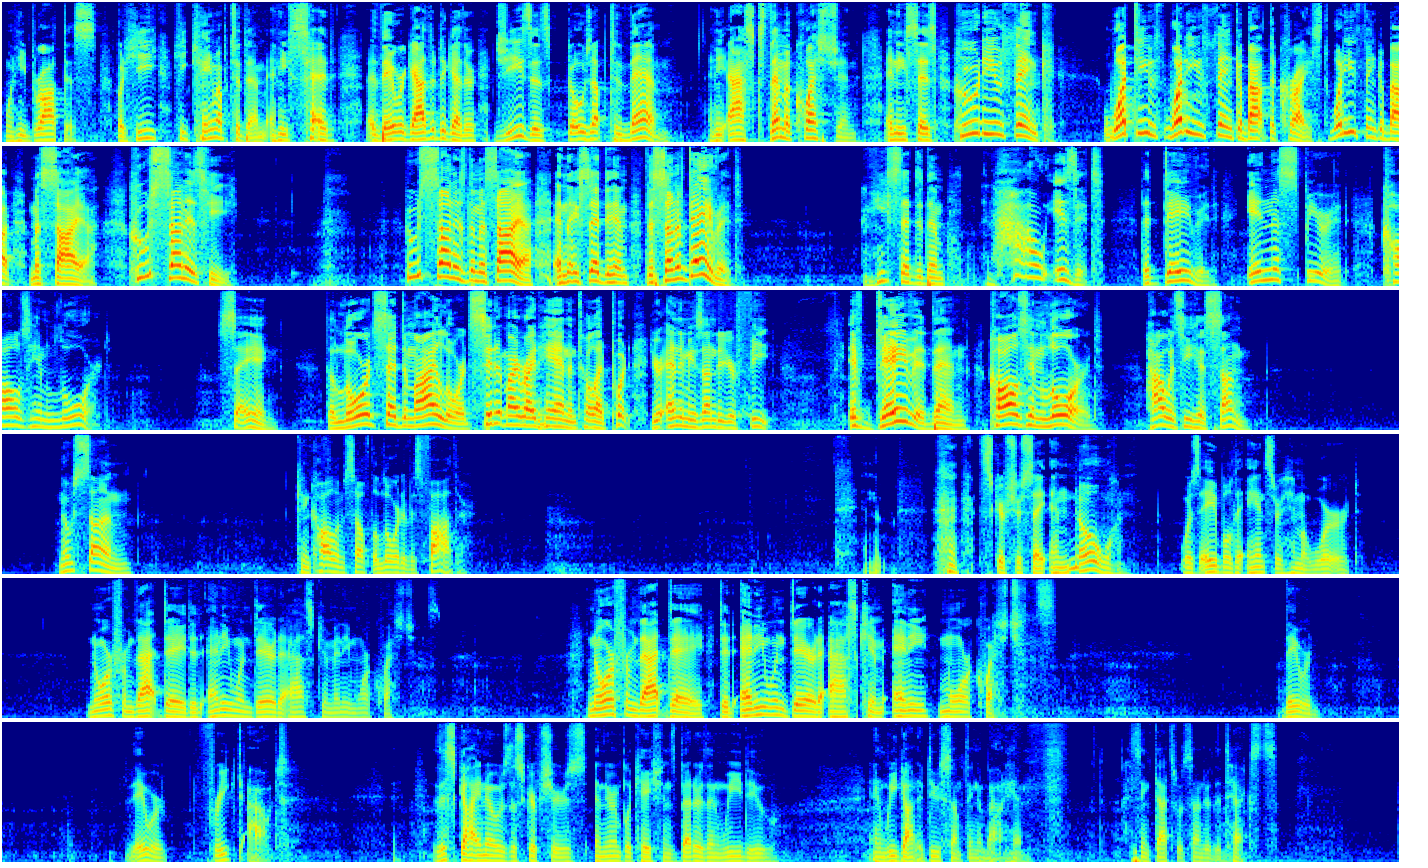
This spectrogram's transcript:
when he brought this. But he, he came up to them and he said, they were gathered together. Jesus goes up to them and he asks them a question. And he says, Who do you think? What do you, what do you think about the Christ? What do you think about Messiah? Whose son is he? Whose son is the Messiah? And they said to him, The son of David. And he said to them, And how is it that David, in the Spirit, calls him Lord? Saying, The Lord said to my Lord, Sit at my right hand until I put your enemies under your feet. If David then calls him Lord, how is he his son? No son can call himself the Lord of his father. And the scriptures say, and no one was able to answer him a word. Nor from that day did anyone dare to ask him any more questions. Nor from that day did anyone dare to ask him any more questions. They were they were freaked out. This guy knows the scriptures and their implications better than we do, and we got to do something about him. I think that's what's under the texts.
